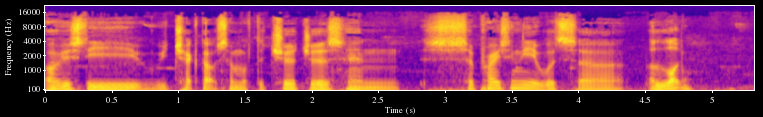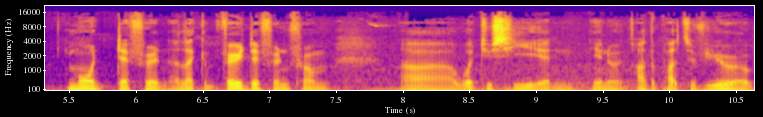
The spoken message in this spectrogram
obviously we checked out some of the churches and surprisingly it was uh, a lot more different like very different from uh, what you see in you know other parts of Europe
